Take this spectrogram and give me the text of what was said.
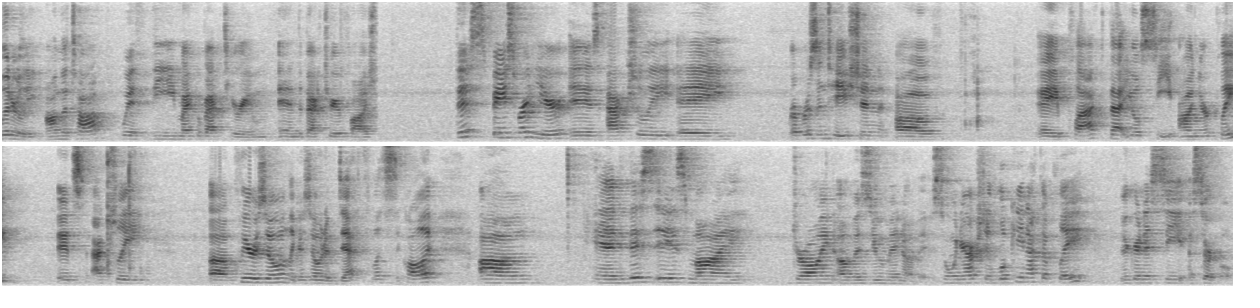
literally on the top with the mycobacterium and the bacteriophage. This space right here is actually a representation of a plaque that you'll see on your plate. It's actually a clear zone, like a zone of death, let's call it. Um, and this is my drawing of a zoom in of it. So when you're actually looking at the plate, you're going to see a circle.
